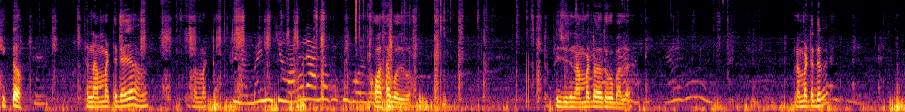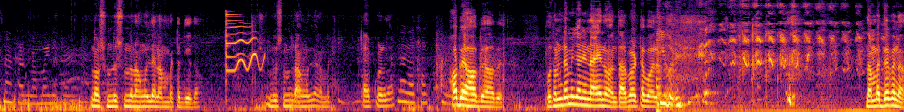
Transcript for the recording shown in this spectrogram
ঠিক তো? হ্যাঁ। তার নাম্বারটা দেওয়া যাবে আমার? নাম্বারটা কথা বলব। প্লিজ যদি নাম্বারটা দাও তো খুব ভালো। নাম্বারটা দেবে? না না সুন্দর সুন্দর আঙুল দিয়ে নাম্বারটা দিয়ে দাও। সুন্দর সুন্দর আঙুল দিয়ে নাম্বারটা টাইপ করে দাও। না না থাক হবে হবে হবে। প্রথমটা আমি জানি নাইন ওয়ান তারপরটা বলো। নাম্বার দেবে না?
